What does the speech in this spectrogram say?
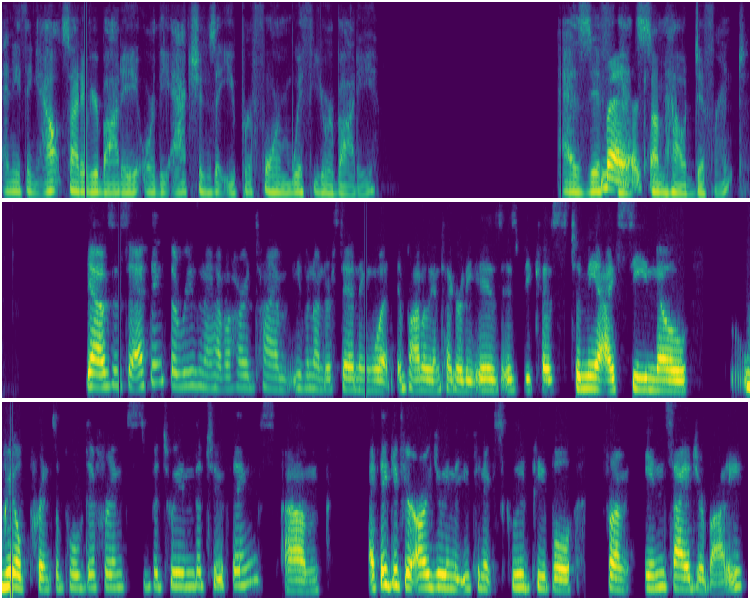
anything outside of your body or the actions that you perform with your body. As if right, that's okay. somehow different. Yeah, I was gonna say, I think the reason I have a hard time even understanding what bodily integrity is, is because to me, I see no real principle difference between the two things. Um, I think if you're arguing that you can exclude people from inside your body,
